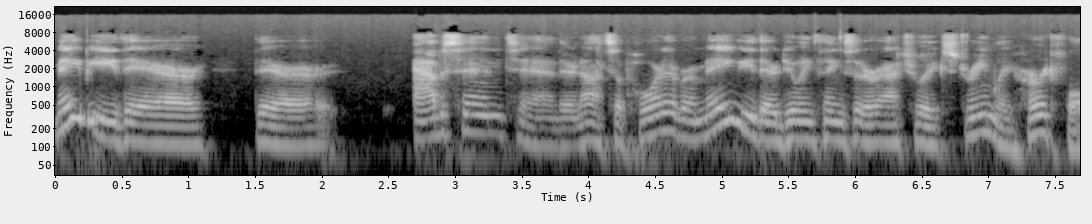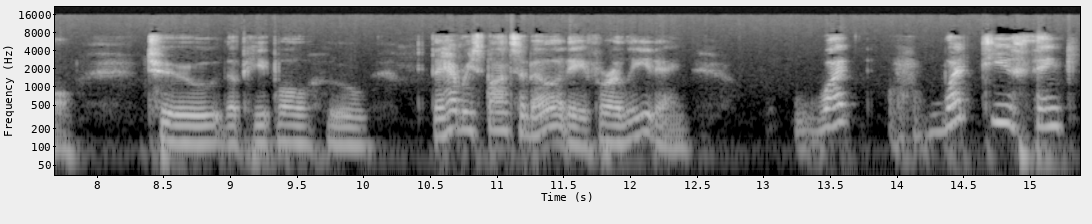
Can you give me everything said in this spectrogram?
maybe they're they're absent and they're not supportive, or maybe they're doing things that are actually extremely hurtful to the people who they have responsibility for leading. What what do you think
